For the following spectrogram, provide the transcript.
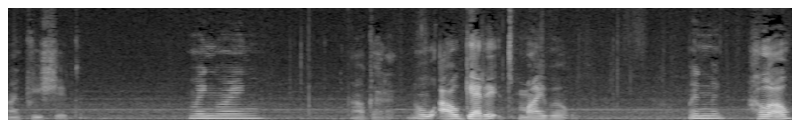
I appreciate it. Ring ring. I'll get it. No, I'll get it. It's my room. Ring ring. Hello?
